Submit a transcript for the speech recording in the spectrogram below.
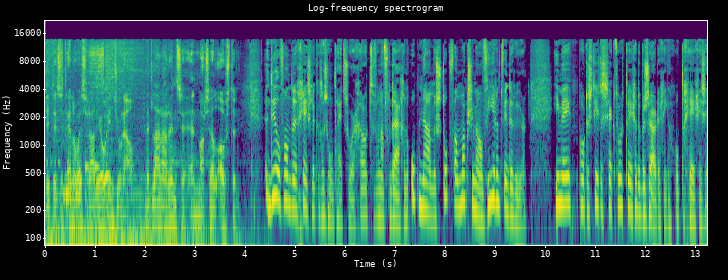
Dit is het NOS Radio 1-journaal met Lara Rensen en Marcel Oosten. Een deel van de geestelijke gezondheidszorg houdt vanaf vandaag een opnamestop van maximaal 24 uur. Hiermee protesteert de sector tegen de bezuinigingen op de GGZ.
